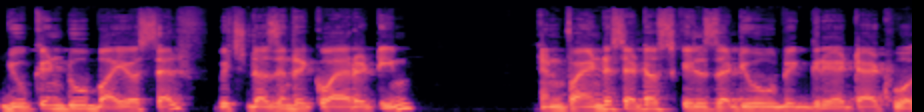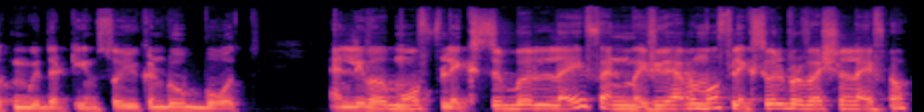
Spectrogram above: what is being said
you can do by yourself, which doesn't require a team and find a set of skills that you will be great at working with the team. So you can do both and live a more flexible life. And if you have a more flexible professional life now,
